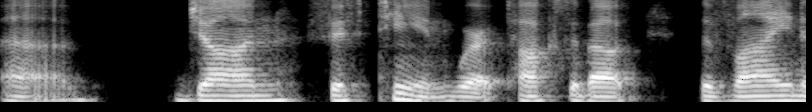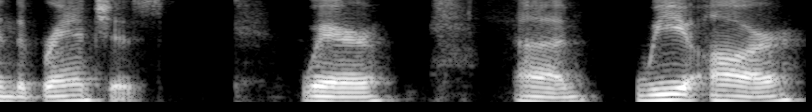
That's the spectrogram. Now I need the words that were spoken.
uh, John 15, where it talks about the vine and the branches, where uh, we are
